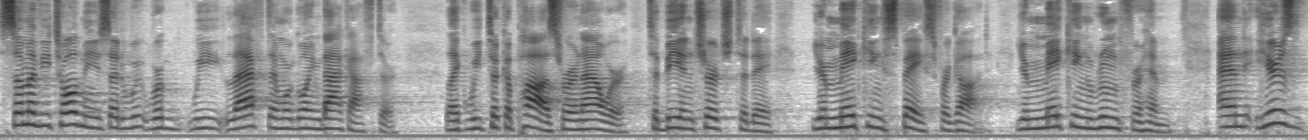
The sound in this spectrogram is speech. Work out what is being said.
some of you told me, you said, we, we left and we're going back after. Like we took a pause for an hour to be in church today. You're making space for God, you're making room for Him. And here's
